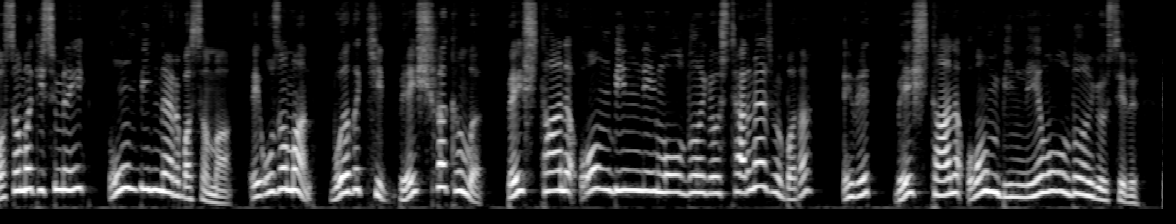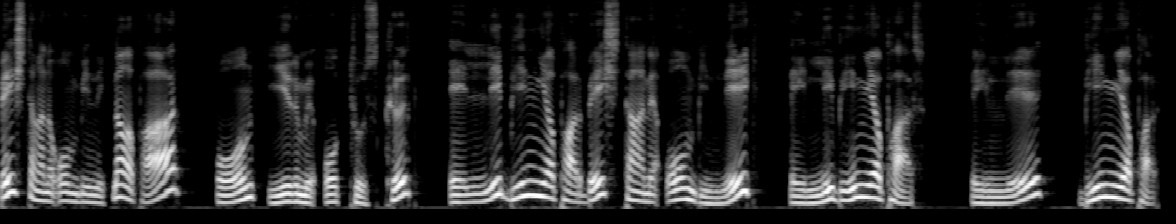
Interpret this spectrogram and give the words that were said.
Basamak ismi ne? 10 binler basamağı. E o zaman buradaki 5 rakamı 5 tane 10 binliğim olduğunu göstermez mi bana? Evet 5 tane 10 binliğim olduğunu gösterir. 5 tane 10 binlik ne yapar? 10, 20, 30, 40, 50 bin yapar. 5 tane 10 binlik 50 bin yapar. 50 bin yapar.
